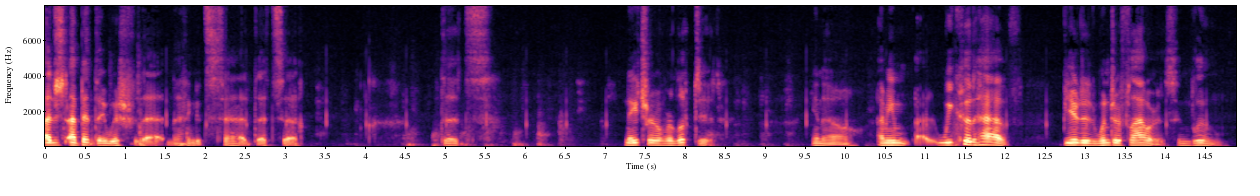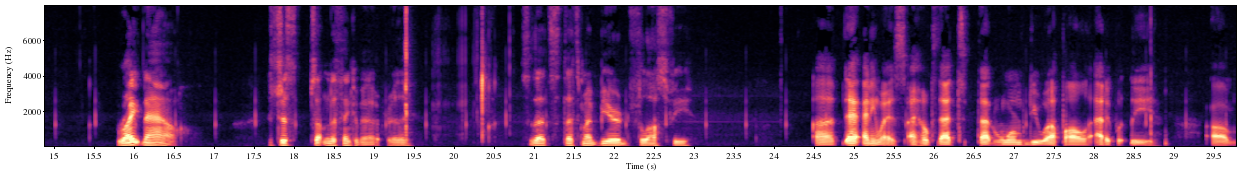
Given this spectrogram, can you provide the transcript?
I just I bet they wish for that, and I think it's sad that uh, that nature overlooked it. You know, I mean, uh, we could have bearded winter flowers in bloom right now. It's just something to think about, really. So that's that's my beard philosophy. Uh, anyways, I hope that that warmed you up all adequately. Um,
